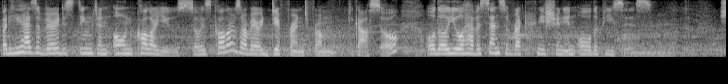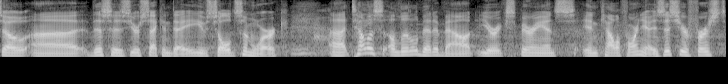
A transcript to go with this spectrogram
But he has a very distinct and own color use. So his colors are very different from Picasso, although you'll have a sense of recognition in all the pieces. So uh, this is your second day. You've sold some work. Uh, tell us a little bit about your experience in California. Is this your first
